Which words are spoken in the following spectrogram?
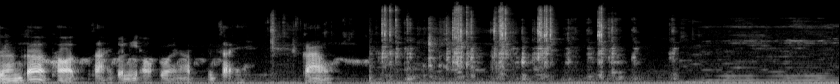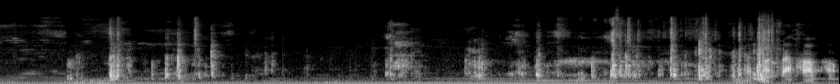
จากนั้นก็ถอดสายตัวนี้ออกด้วยนะครับ เป็นสายกาว ถอดฝาครอบออก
